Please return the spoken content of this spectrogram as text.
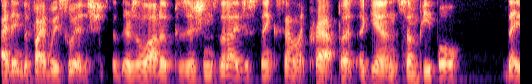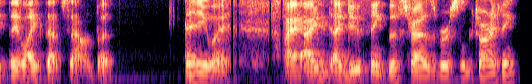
I think the five way switch, there's a lot of positions that I just think sound like crap. But again, some people they they like that sound. But anyway, I I, I do think the Strat is a versatile guitar, and I think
